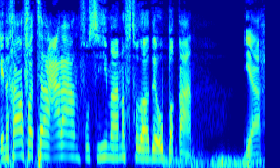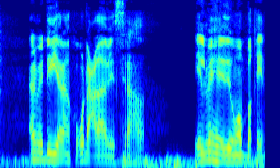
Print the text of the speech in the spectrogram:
in khaafataa calaa anfusihimaa naftooda hadday u baqaan. Yaah almay dhig yaraan kugu dhacdaabay istiraahda ilmaheedii uma baqin.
